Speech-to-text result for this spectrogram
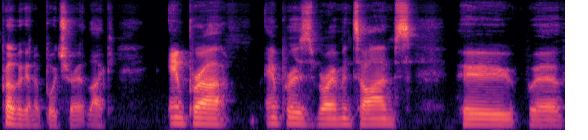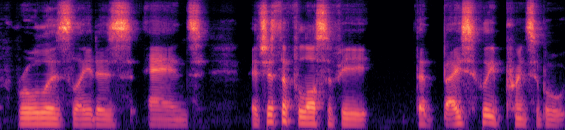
probably going to butcher it, like emperor, emperors, Roman times, who were rulers, leaders, and it's just a philosophy. The basically principle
